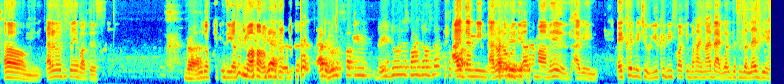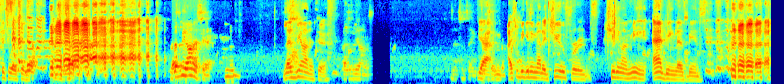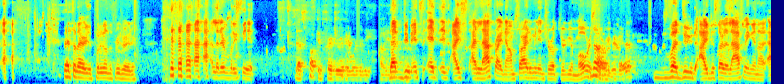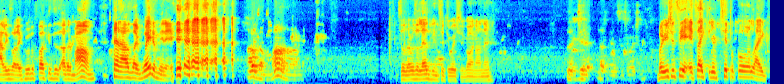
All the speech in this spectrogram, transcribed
um I don't know what to say about this. Who the fuck is the other mom? Yeah. Adam, who the fuck are you, are you doing this behind John's back? I. I mean, I don't know who the other mom is. I mean, it could be true. You could be fucking behind my back. What if this is a lesbian situation? Oh Let's be honest here. Let's be honest here. Let's be honest. Yeah, I should be getting mad at you for cheating on me and being lesbian. That's hilarious. Put it on the refrigerator. Let everybody see it. That's fucking refrigerator worthy. Oh, yeah. That dude, it's it, it. I I laugh right now. I'm sorry, I didn't mean to interrupt your your mower no, story. you're good. But dude, I just started laughing, and uh, Ali's like, "Who the fuck is this other mom?" And I was like, "Wait a minute." Oh, the mom. so there was a lesbian situation going on there. Legit lesbian situation. But you should see it. It's like your typical like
